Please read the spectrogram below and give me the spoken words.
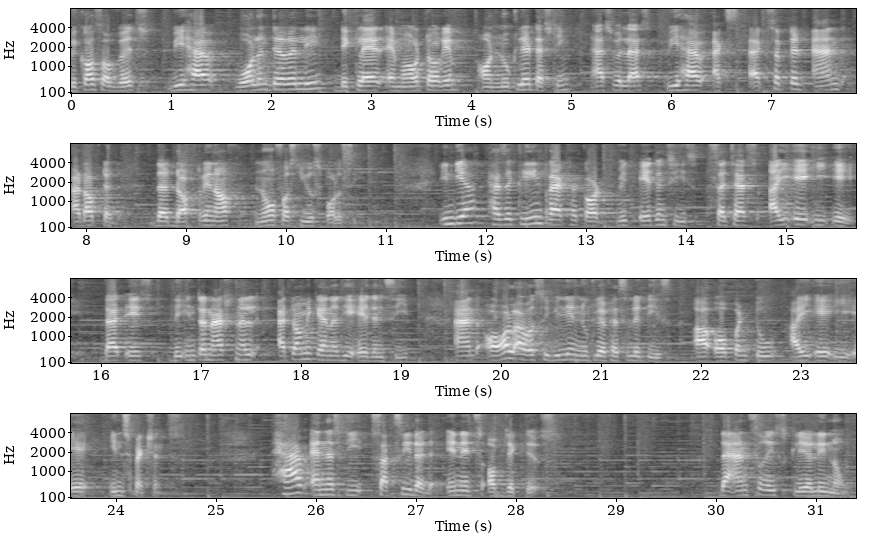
because of which we have voluntarily declared a moratorium on nuclear testing as well as we have accepted and adopted the doctrine of no first use policy. India has a clean track record with agencies such as IAEA that is the International Atomic Energy Agency and all our civilian nuclear facilities are open to IAEA inspections. Have NSG succeeded in its objectives? The answer is clearly no.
